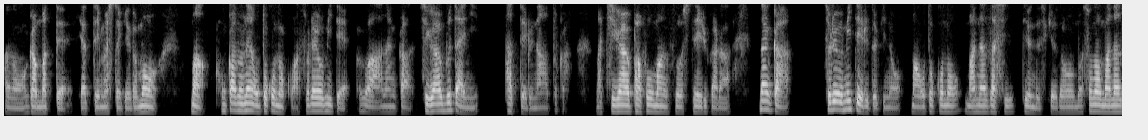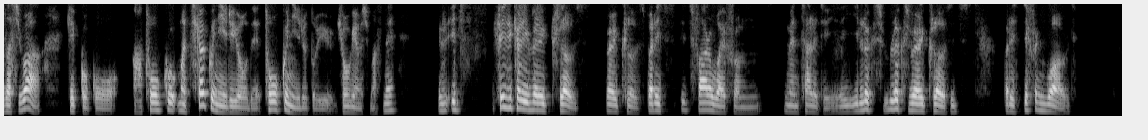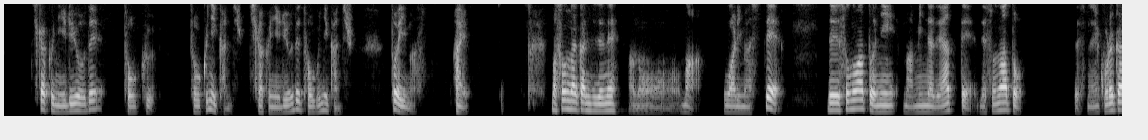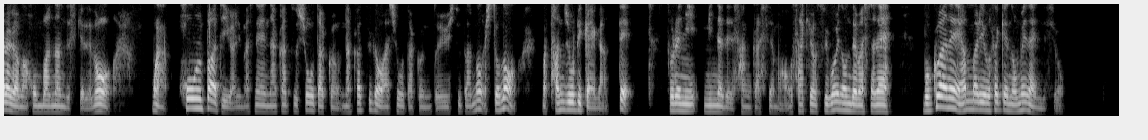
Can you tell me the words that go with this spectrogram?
あの、頑張ってやっていましたけれども、まあ、他のね、男の子はそれを見て、うわなんか違う舞台に立ってるなとか、まあ、違うパフォーマンスをしているから、なんか、それを見ている時の、まあ、男の眼差しっていうんですけれども、まあその眼差しは結構こう、あ遠く、まあ、近くにいるようで遠くにいるという表現をしますね。It's physically very close, very close, but it's, it's far away from mentality. It looks looks very close. It's but it's different world. 近くにいるようで遠く遠くに感じる。近くにいるようで遠くに感じる。と言います。はい。まあそんな感じでね、あのー、まあ終わりまして、で、その後に、まあみんなで会って、で、その後ですね、これからがまあ本番なんですけれど、まあ、ホームパーティーがありますね。中津翔太くん、中津川翔太くんという人の、人の、まあ、誕生日会があって、それにみんなで参加して、まあ、お酒をすごい飲んでましたね。僕はね、あんまりお酒飲めないんですよ。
